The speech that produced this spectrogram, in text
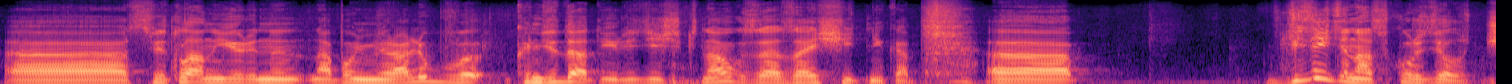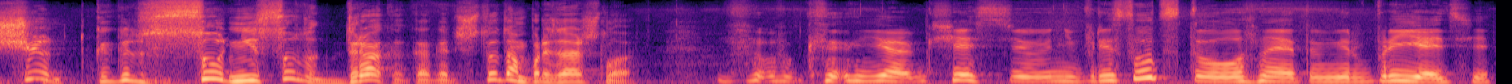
Светлана Юрьевна, напомню, Миролюбова, кандидат юридических наук за защитника. введите нас в курс дела. Че, какой-то суд, не суд, драка какая-то. Что там произошло? Я, к счастью, не присутствовала на этом мероприятии,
